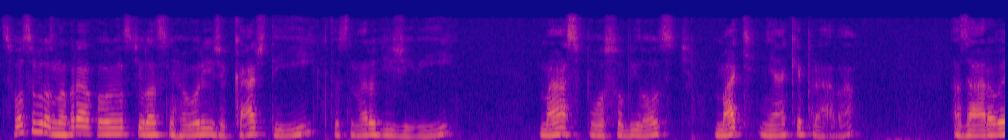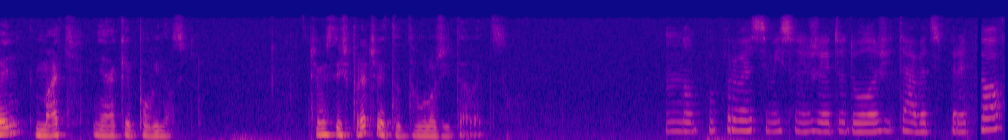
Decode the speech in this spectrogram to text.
spôsobilosť na práva povinnosti vlastne hovorí, že každý, kto sa narodí živý, má spôsobilosť mať nejaké práva a zároveň mať nejaké povinnosti. Čo myslíš, prečo je to dôležitá vec? No poprvé si myslím, že je to dôležitá vec preto,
